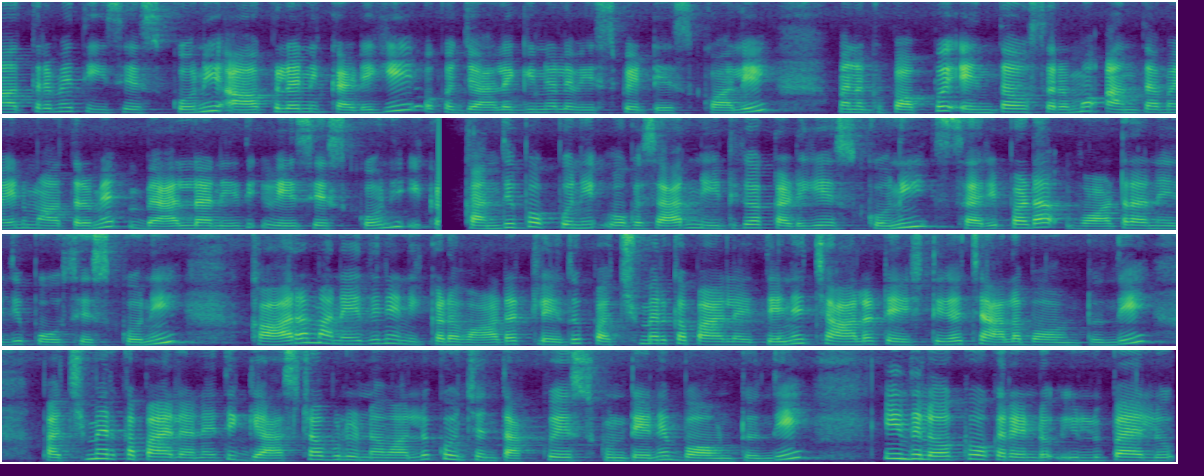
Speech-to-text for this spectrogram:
మాత్రమే తీసేసుకొని ఆకులని కడిగి ఒక జాల గిన్నెలో వేసి పెట్టేసుకోవాలి. మనకు పప్పు ఎంత అవసరమో అంతమైన మాత్రమే బ్యాల్ అనేది వేసేసుకొని కందిపప్పుని ఒకసారి నీట్గా కడిగేసుకొని సరిపడా వాటర్ అనేది పోసేసుకొని కారం అనేది నేను ఇక్కడ వాడట్లేదు. పచ్చిమిరపకాయలు అయితేనే చాలా టేస్టీగా చాలా బాగుంటుంది. పచ్చిమిరపకాయలు అనేది గ్యాస్ ట్రబుల్ ఉన్న వాళ్ళు కొంచెం తక్కువ వేసుకుంటేనే బాగుంటుంది. ఇందులోకి ఒక రెండు ఉల్లిపాయలు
